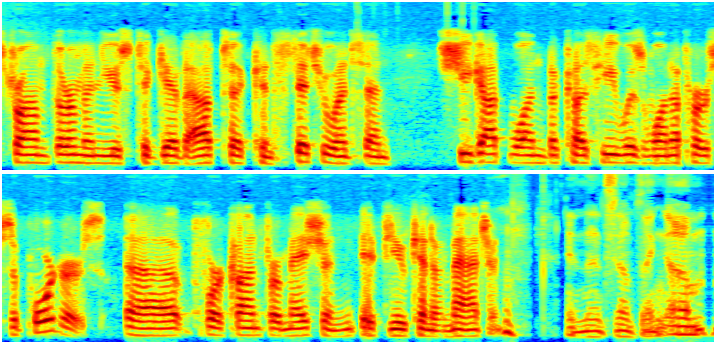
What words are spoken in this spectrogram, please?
Strom Thurmond used to give out to constituents, and she got one because he was one of her supporters uh, for confirmation, if you can imagine. Isn't that something? Um,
